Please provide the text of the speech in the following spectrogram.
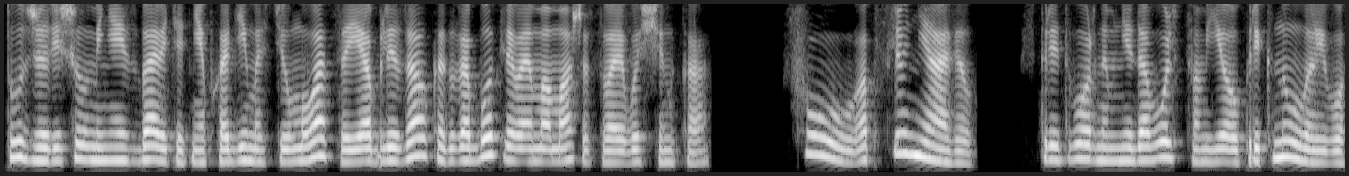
Тут же решил меня избавить от необходимости умываться и облизал, как заботливая мамаша своего щенка. Фу, обслюнявил. С притворным недовольством я упрекнула его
